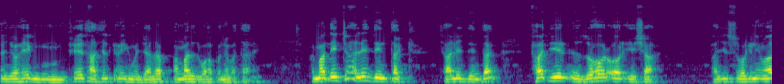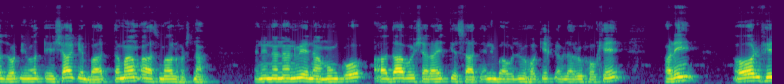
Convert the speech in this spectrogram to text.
جو ہے فیض حاصل کرنے کے مجرب عمل وہ اپنے بتا رہے ہیں۔ فرماتے ہیں، چالیس دن تک، چالیس دن تک فجر، ظہر اور عشاء۔ فجر صبح کی نماز، ظہر کی نماز، عشاء کے بعد تمام آسماء الحسنہ یعنی ننانوے ناموں کو آداب و شرائط کے ساتھ یعنی باوجود ہو کے قبل روح ہو کے پڑھیں۔ اور پھر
